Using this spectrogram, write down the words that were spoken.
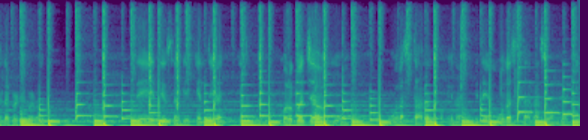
ಸೆಲೆಬ್ರಿಟಿಗಳು ಇದೇ ದೇವಸ್ಥಾನಕ್ಕೆ. ಏಕೆಂದರೆ ಕೊರಗಜ್ಜ ಅವ್ರದ್ದು ಮೂಲ ಸ್ಥಾನ ಓಕೆನಾ ಇದೇ ಮೂಲ ಸ್ಥಾನ ಸೊ ಹಂಗಾಗಿ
